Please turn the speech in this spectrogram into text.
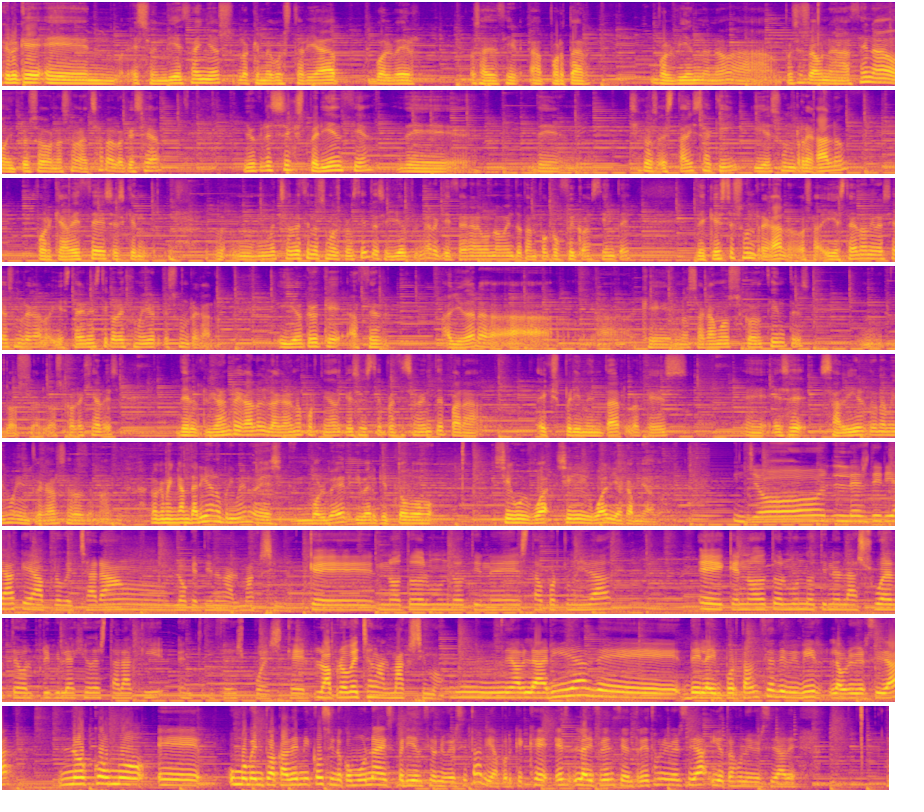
creo que en, eso, en 10 años lo que me gustaría volver, o sea, decir, aportar, volviendo ¿no? a, pues eso, a una cena o incluso no sé, una charla, lo que sea, yo creo que esa experiencia de, de, chicos, estáis aquí y es un regalo, porque a veces es que muchas veces no somos conscientes, y yo el primero quizá en algún momento tampoco fui consciente de que esto es un regalo, o sea, y estar en la universidad es un regalo, y estar en este colegio mayor es un regalo. Y yo creo que hacer, ayudar a, que nos hagamos conscientes, mm, los, los colegiales, del gran regalo y la gran oportunidad que es este precisamente para experimentar lo que es eh, ese salir de uno mismo y entregarse a los demás. Lo que me encantaría lo primero es volver y ver que todo sigue igual, sigue igual y ha cambiado. Yo les diría que aprovecharan lo que tienen al máximo, que no todo el mundo tiene esta oportunidad, eh, que no todo el mundo tiene la suerte o el privilegio de estar aquí, entonces pues que lo aprovechen al máximo. Mm, me hablaría de, de la importancia de vivir la universidad no como eh, un momento académico, sino como una experiencia universitaria, porque es que es la diferencia entre esta universidad y otras universidades.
